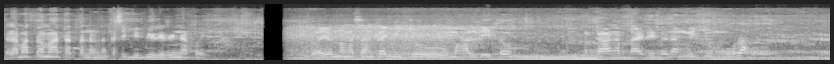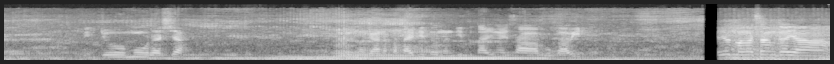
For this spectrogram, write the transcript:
Salamat mama, tatanong lang kasi bibili rin ako eh. So ayun mga sangkay, medyo mahal dito. Magkanap tayo dito ng medyo mura. Medyo mura siya. Ayun, maghanap pa tayo dito. Nandito tayo ngayon sa Bukawi. Ayun mga sangkay, ah,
